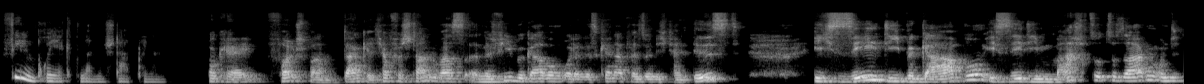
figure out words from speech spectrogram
vielen Projekten an den Start bringen. Okay, voll spannend. Danke. Ich habe verstanden, was eine Vielbegabung oder eine Scanner-Persönlichkeit ist. Ich sehe die Begabung, ich sehe die Macht sozusagen und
